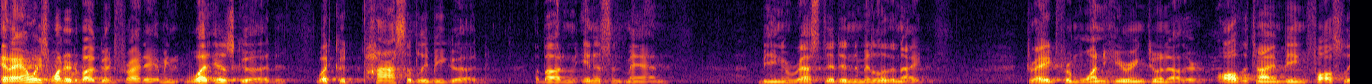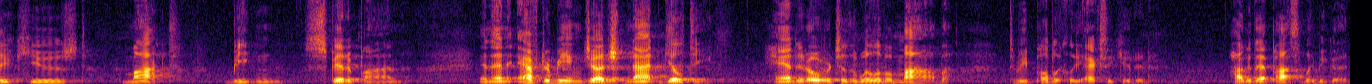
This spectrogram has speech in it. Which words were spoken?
and I always wondered about Good Friday. I mean, what is good? What could possibly be good about an innocent man being arrested in the middle of the night, dragged from one hearing to another, all the time being falsely accused, mocked, beaten, spit upon, and then, after being judged not guilty, handed over to the will of a mob to be publicly executed. How could that possibly be good?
